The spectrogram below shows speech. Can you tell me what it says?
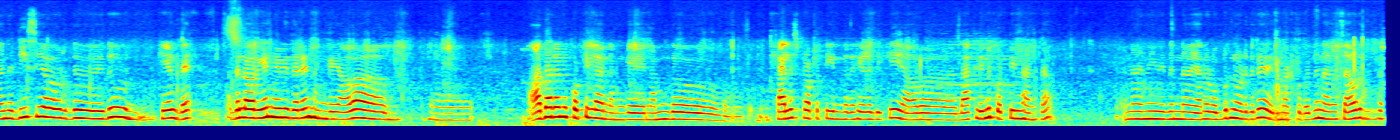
ನಾನು ಡಿ ಸಿ ಅವ್ರದ್ದು ಇದು ಕೇಳಿದೆ. ಅದೆಲ್ಲ ಅವ್ರು ಏನು ಹೇಳಿದ್ದಾರೆ ನಮಗೆ ಯಾವ ಆಧಾರನು ಕೊಟ್ಟಿಲ್ಲ ನಮಗೆ. ನಮ್ಮದು ಪ್ಯಾಲೇಸ್ ಪ್ರಾಪರ್ಟಿ ಅನ್ನೋದು ಹೇಳೋದಕ್ಕೆ ಯಾವ ದಾಖಲೆನೂ ಕೊಟ್ಟಿಲ್ಲ ಅಂತ. ನಾನು ನೀವು ಇದನ್ನು ಯಾರು ಒಬ್ಬರು ನೋಡಿದ್ರೆ ಇದು ಮಾಡ್ಕೋಬೋದು. ನಾನು ಸಾವಿರದ,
